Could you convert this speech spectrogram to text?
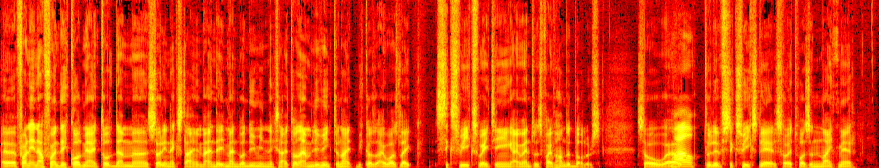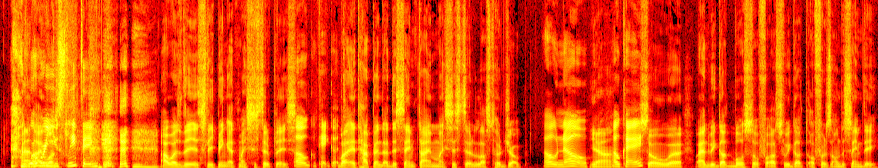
Uh, funny enough, when they called me, I told them uh, sorry next time, and they meant what do you mean next time? I told them I'm leaving tonight because I was like six weeks waiting. I went with five hundred dollars. So uh, Wow. to live six weeks there, so it was a nightmare. And Where I were you sleeping? I was there sleeping at my sister place. oh, okay, good. But it happened at the same time my sister lost her job. oh, no. Yeah. Okay. So uh, and we got both of us we got offers on the same day.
